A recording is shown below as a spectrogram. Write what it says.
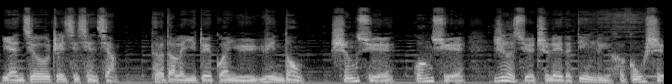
研究这些现象，得到了一堆关于运动、声学、光学、热学之类的定律和公式。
